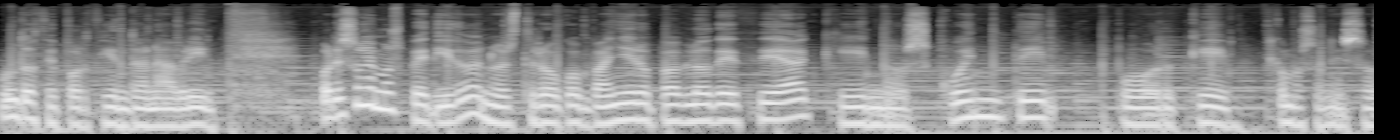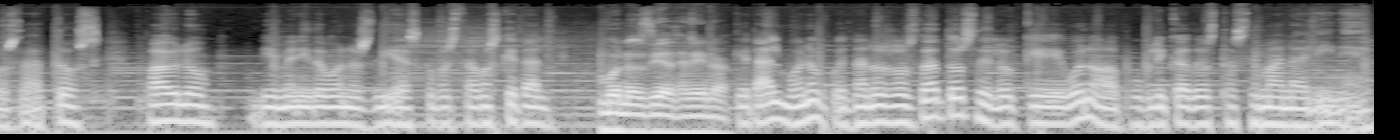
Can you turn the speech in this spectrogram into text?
un 12% en abril. Por eso le hemos pedido a nuestro compañero Pablo Decea que nos cuente por qué, cómo son esos datos. Pablo, bienvenido, buenos días, ¿cómo estamos? ¿Qué tal? Buenos días, Elena. ¿Qué tal? Bueno, cuéntanos los datos de lo que bueno, ha publicado esta semana el INE.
